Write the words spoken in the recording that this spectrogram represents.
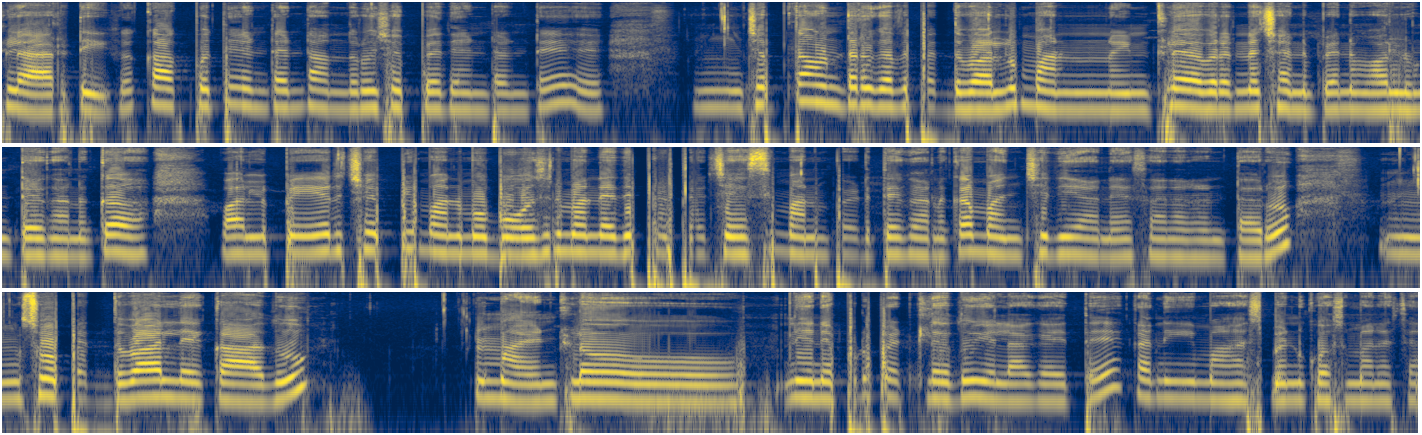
క్లారిటీగా. కాకపోతే ఏంటంటే అందరూ చెప్పేది ఏంటంటే చెప్తా ఉంటారు కదా పెద్దవాళ్ళు మన ఇంట్లో ఎవరైనా చనిపోయిన వాళ్ళు ఉంటే కనుక వాళ్ళ పేరు చెప్పి మనము భోజనం అనేది ప్రిపేర్ చేసి మనం పెడితే కనుక మంచిది అనేసి అని అంటారు. సో పెద్దవాళ్ళే కాదు. మా ఇంట్లో నేను ఎప్పుడు పెట్టలేదు ఇలాగైతే కానీ మా హస్బెండ్ కోసం అనేసి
